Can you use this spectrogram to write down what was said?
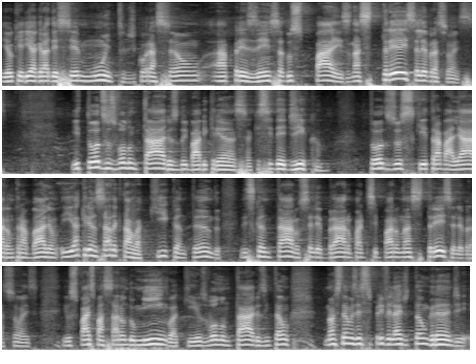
E eu queria agradecer muito, de coração, a presença dos pais nas três celebrações e todos os voluntários do Ibabe Criança que se dedicam, todos os que trabalharam, trabalham, e a criançada que estava aqui cantando, eles cantaram, celebraram, participaram nas três celebrações. E os pais passaram domingo aqui, os voluntários. Então, nós temos esse privilégio tão grande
